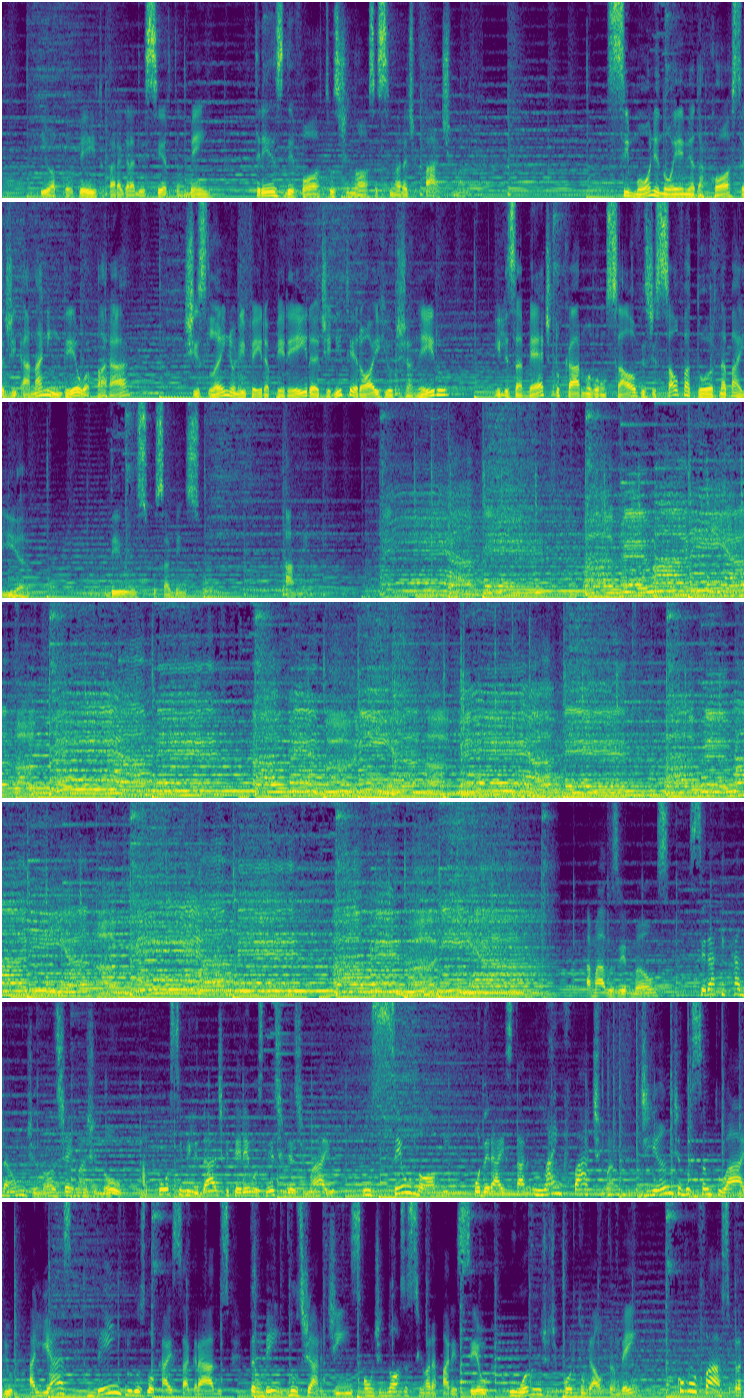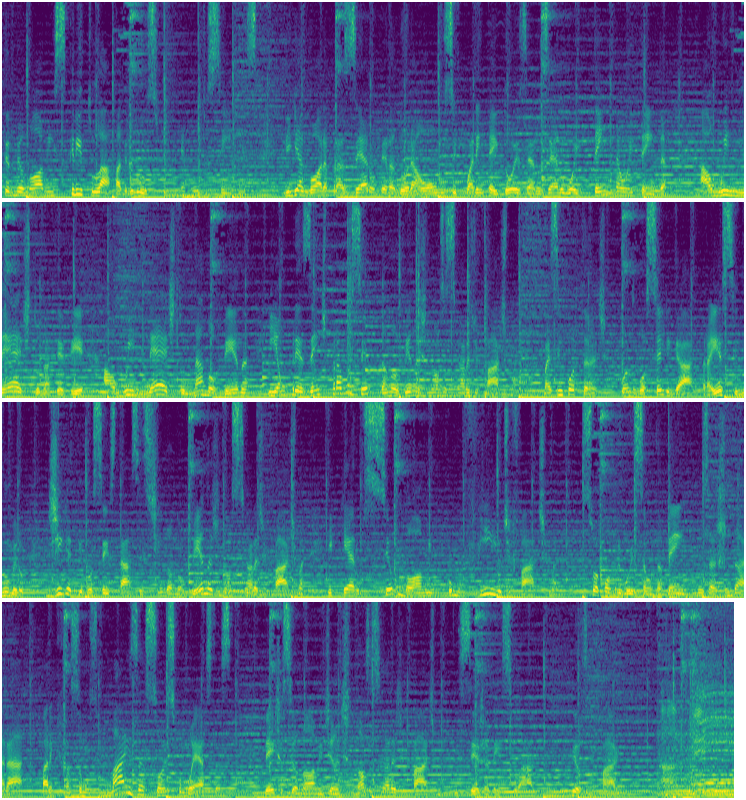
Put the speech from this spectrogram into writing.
e eu aproveito para agradecer também três devotos de Nossa Senhora de Fátima. Simone Noêmia da Costa, de Ananindeua, Pará, Gislaine Oliveira Pereira, de Niterói, Rio de Janeiro, Elizabeth do Carmo Gonçalves, de Salvador, na Bahia. Deus os abençoe. Amém. Amados irmãos, será que cada um de nós já imaginou a possibilidade que teremos neste mês de maio? O seu nome poderá estar lá em Fátima, diante do santuário, aliás, dentro dos locais sagrados, também nos jardins onde Nossa Senhora apareceu, o anjo de Portugal também. Como eu faço para ter meu nome inscrito lá, Padre Lúcio? É muito simples. Ligue agora para 0 Operadora 11 4200 8080 algo inédito na TV, algo inédito na novena e é um presente para você da novena de Nossa Senhora de Fátima. Mas importante, quando você ligar para esse número, Diga que você está assistindo a novena de Nossa Senhora de Fátima e quer o seu nome como filho de Fátima. Sua contribuição também nos ajudará para que façamos mais ações como estas. Deixe seu nome diante de Nossa Senhora de Fátima e seja abençoado. Deus o Pai. Amém.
